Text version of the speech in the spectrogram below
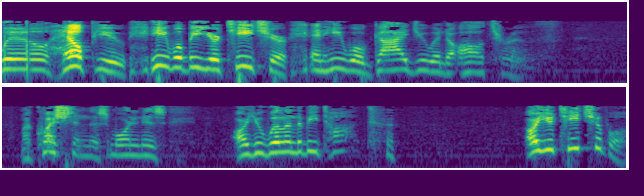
will help you. He will be your teacher and He will guide you into all truth. My question this morning is, are you willing to be taught? Are you teachable?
